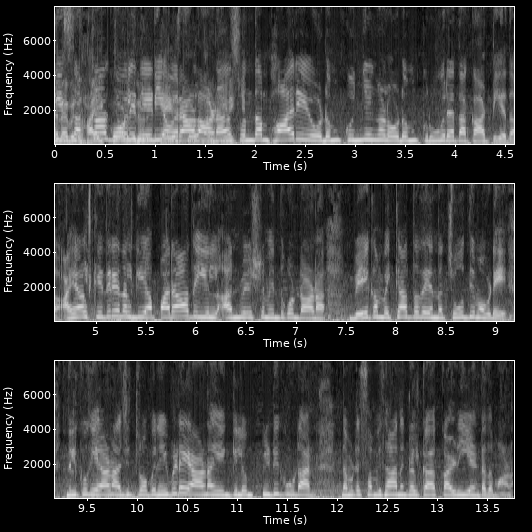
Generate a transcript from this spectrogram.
നിലവിൽ നൽകിയിരിക്കുന്നു. സ്വന്തം ഭാര്യയോടും കുഞ്ഞുങ്ങളോടും ക്രൂരത കാട്ടിയത്. അയാൾക്കെതിരെ നൽകിയ പരാതിയിൽ അന്വേഷണം എന്തുകൊണ്ടാണ് വേഗം വെക്കാത്തത് എന്ന ചോദ്യം അവിടെ നിൽക്കുകയാണ്. അജിത് റോബിൻ ഇവിടെയാണ് എങ്കിലും പിടികൂടാൻ നമ്മുടെ സംവിധാനങ്ങൾക്ക് കഴിയേണ്ടതുമാണ്.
